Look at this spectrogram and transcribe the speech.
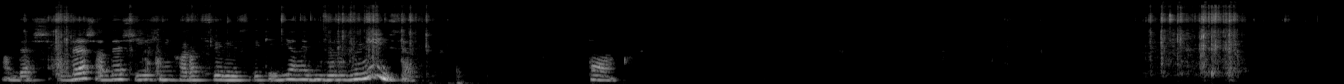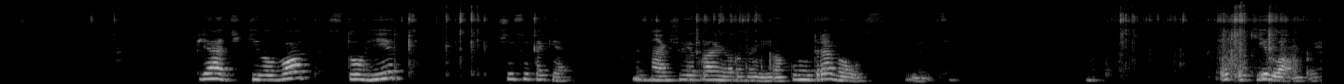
А де ж, а де ж, а де ж їхні характеристики? Я не дуже розуміюся. Так. П'ять кіловат, 100 Гц. Щось отаке. Не знаю, якщо я правильно розуміла. Кому треба, ось, дивіться. От. Ось такі лампи.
